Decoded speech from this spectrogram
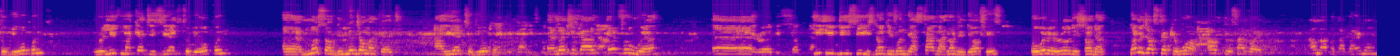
to be opened. Relief market is yet to be opened. Uh, most of the major markets are yet to be open. Electrical everywhere. Uh, EEDC is not even, their staff are not in the office. But when the road is shut down, let me just take a walk up to Savoy. I'm at Savoy.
